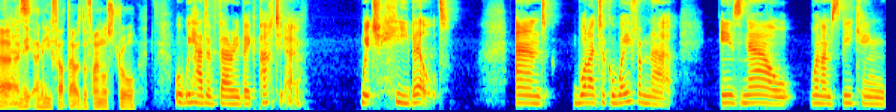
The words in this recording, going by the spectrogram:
uh, yes. and he and he felt that was the final straw. Well, we had a very big patio, which he built, and what I took away from that is now when I'm speaking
